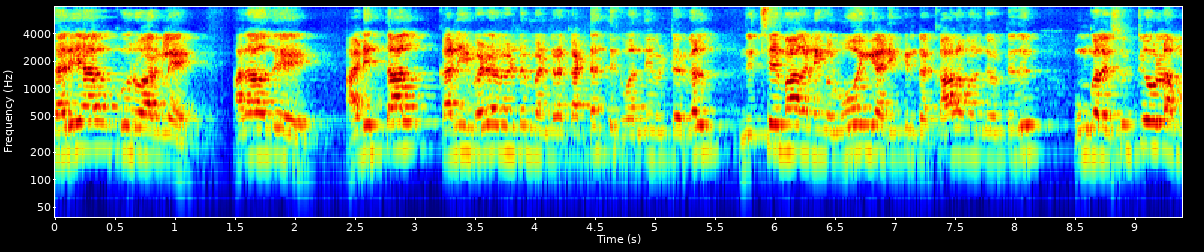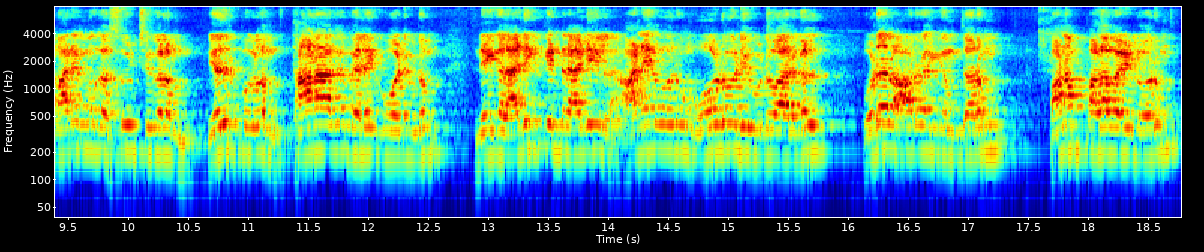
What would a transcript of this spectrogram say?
சரியாக கூறுவார்களே. அதாவது அடித்தால் கனி விழ வேண்டும் என்ற கட்டத்துக்கு வந்துவிட்டீர்கள். நிச்சயமாக நீங்கள் ஓங்கி அடிக்கின்ற காலம் வந்துவிட்டது. உங்களை சுற்றியுள்ள மறைமுக சூழ்ச்சிகளும் எதிர்ப்புகளும் தானாக விலைக்கு ஓடிவிடும். நீங்கள் அடிக்கின்ற அடியில் அனைவரும் ஓடோடி விடுவார்கள். உடல் ஆரோக்கியம் தரும். பணம் பல வழியில் வரும்.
